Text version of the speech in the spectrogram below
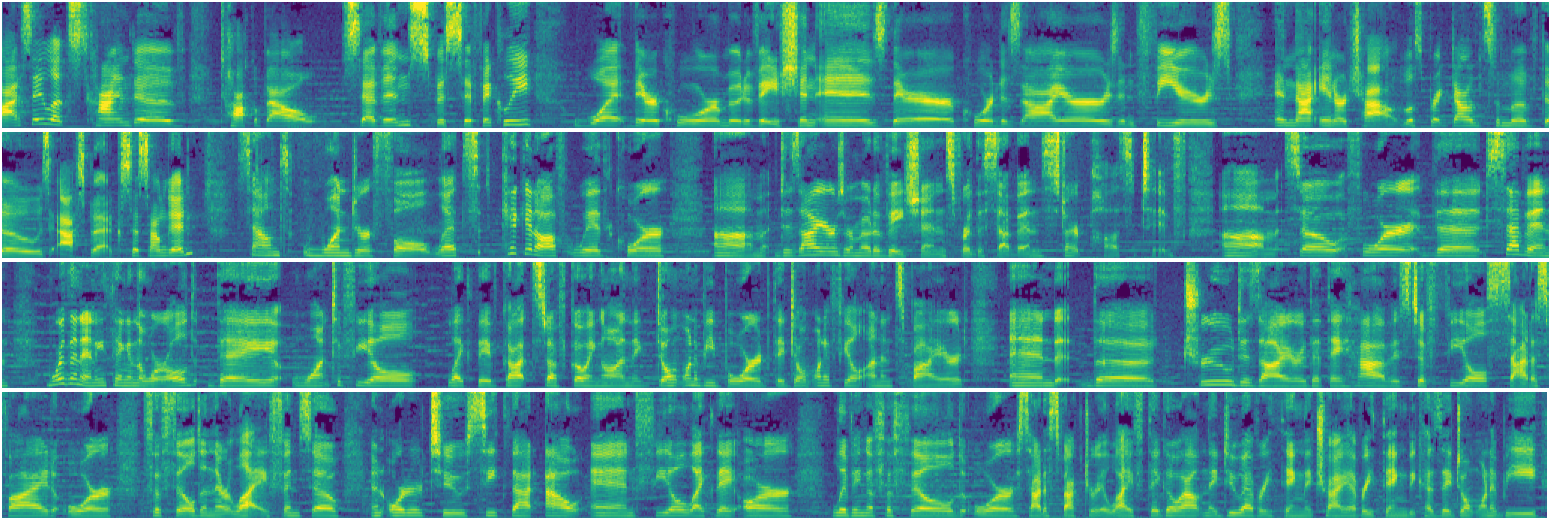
I say let's kind of talk about sevens specifically, what their core motivation is, their core desires and fears, and that inner child. Let's break down some of those aspects. That sound good? Sounds wonderful. Let's kick it off with core um, desires or motivations for the seven. Start positive. Um, so, for the seven, more than anything in the world, they want to feel like they've got stuff going on. They don't want to be bored. They don't want to feel uninspired. And the true desire that they have is to feel satisfied or fulfilled in their life. And so, in order to seek that out and feel like they are living a fulfilled or satisfactory life, they go out and they do everything, they try everything because they don't want to be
